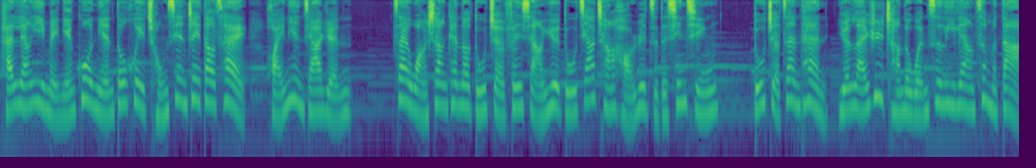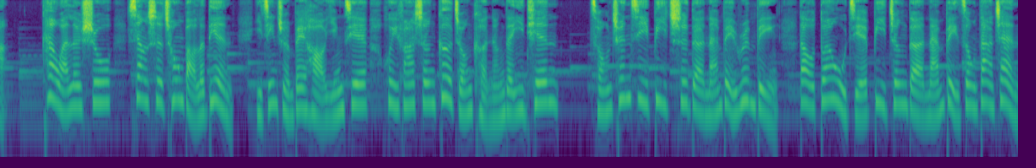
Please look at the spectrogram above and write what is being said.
韩良义每年过年都会重现这道菜，怀念家人。在网上看到读者分享阅读家常好日子的心情，读者赞叹原来日常的文字力量这么大。看完了书，像是充饱了电，已经准备好迎接会发生各种可能的一天。从春季必吃的南北润饼，到端午节必争的南北粽大战；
